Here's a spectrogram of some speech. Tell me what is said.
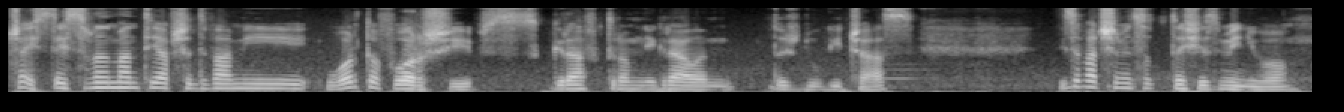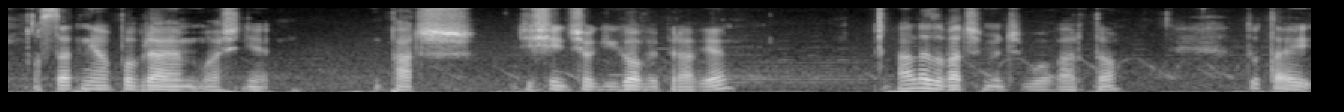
Cześć, z tej strony Mantia, przed wami World of Warships, gra, w którą nie grałem dość długi czas. I zobaczymy, co tutaj się zmieniło. Ostatnio pobrałem właśnie patch 10-gigowy prawie, ale zobaczymy, czy było warto. Tutaj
